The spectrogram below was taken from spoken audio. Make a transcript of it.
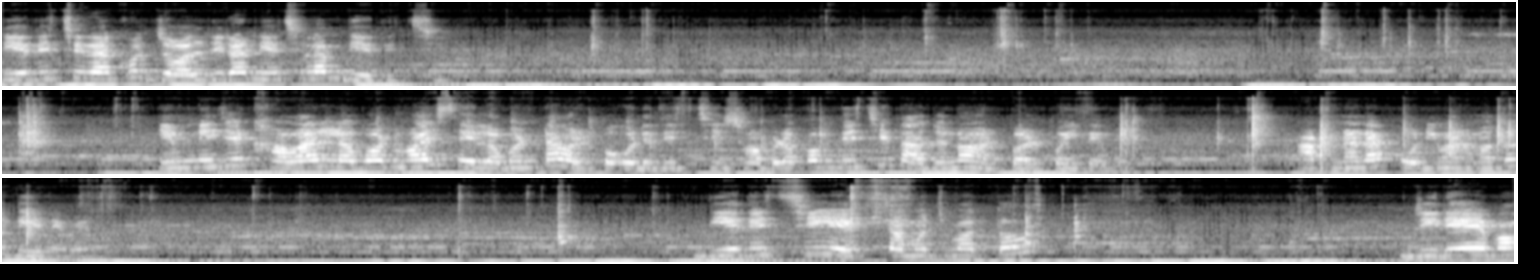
দিয়ে দিচ্ছি দেখো, জল জিরা নিয়েছিলাম, দিয়ে দিচ্ছি। এমনি যে খাওয়ার লবণ হয়, সেই লবণটা অল্প করে দিচ্ছি, সব রকম দিচ্ছি, তার জন্য অল্প অল্পই দেবো। আপনারা পরিমাণ মতো দিয়ে নেবেন। দিয়ে দিচ্ছি এক চামচ মতো জিরে এবং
